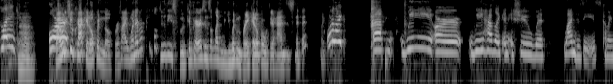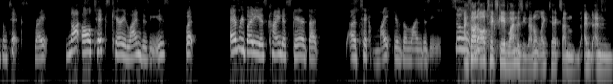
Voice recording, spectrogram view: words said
like, Uh, or Why wouldn't you crack it open though first? I whenever people do these food comparisons, I'm like, you wouldn't break it open with your hands and sniff it. Like, or like um, we are we have like an issue with lyme disease coming from ticks right not all ticks carry lyme disease but everybody is kind of scared that a tick might give them Lyme disease. So I thought you- all ticks gave Lyme disease. I don't like ticks. I'm I'm, I'm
